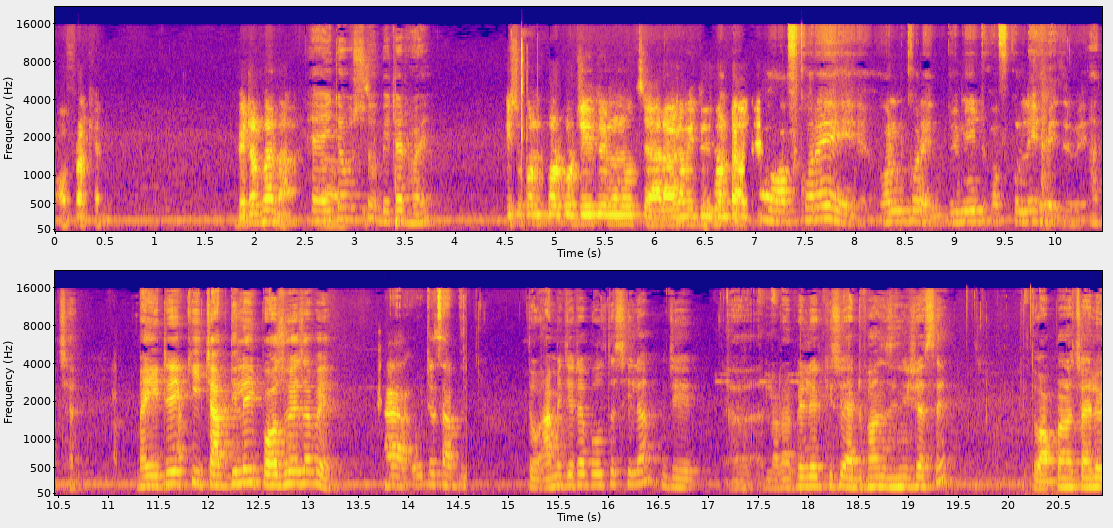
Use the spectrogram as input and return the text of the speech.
অফ রাখেন। বেটার হয় না? হ্যাঁ এটা অবশ্য বেটার হয়। কিছুক্ষণ পর পর যেহেতু মনে হচ্ছে আর আগামী দুই ঘণ্টা অফ করে অন করেন। দুই মিনিট অফ করলেই হয়ে যাবে। আচ্ছা। ভাই এটা কি চাপ দিলেই পজ হয়ে যাবে? হ্যাঁ ওইটা চাপ দিলে তো আমি যেটা বলতেছিলাম যে লারাভেলের কিছু অ্যাডভান্স জিনিস আছে, তো আপনারা চাইলেও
